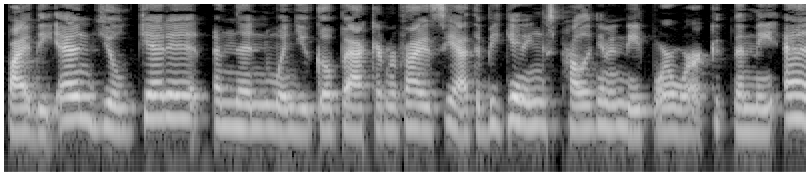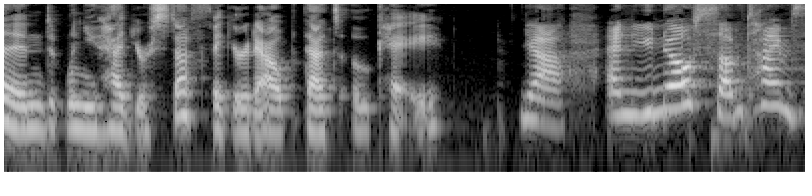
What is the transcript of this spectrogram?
by the end you'll get it and then when you go back and revise yeah the beginning is probably going to need more work than the end when you had your stuff figured out but that's okay. Yeah and you know sometimes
